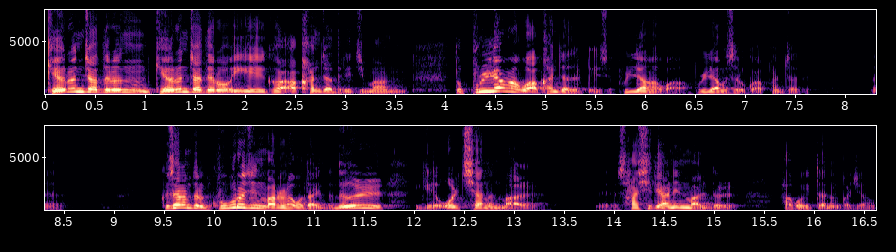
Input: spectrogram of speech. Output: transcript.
게으른 자들은 게으른 자대로 이게 그 악한 자들이지만 또 불량하고 악한 자들도 있어요. 불량하고 불량스럽고 악한 자들. 예. 그 사람들은 구부러진 말을 하고 다닌다. 늘 이게 옳지 않은 말, 예, 사실이 아닌 말들 하고 있다는 거죠.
